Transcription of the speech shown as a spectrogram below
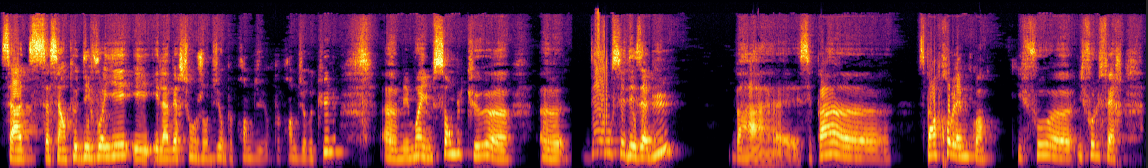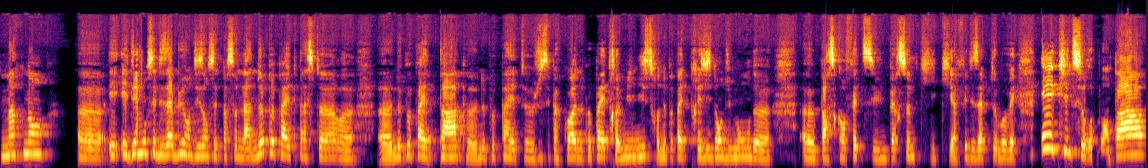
ça, ça s'est un peu dévoyé et, et la version aujourd'hui, on peut prendre du, on peut prendre du recul. Euh, mais moi, il me semble que euh, euh, dénoncer des abus, bah, c'est pas, euh, c'est pas un problème, quoi. Il faut, euh, il faut le faire. Maintenant, euh, et, dénoncer des abus en disant cette personne-là ne peut pas être pasteur, euh, ne peut pas être pape, ne peut pas être je sais pas quoi, ne peut pas être ministre, ne peut pas être président du monde parce qu'en fait c'est une personne qui, qui, a fait des actes mauvais et qui ne se repent pas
